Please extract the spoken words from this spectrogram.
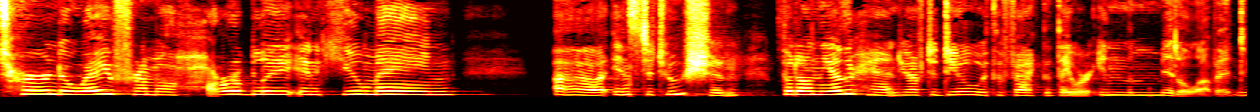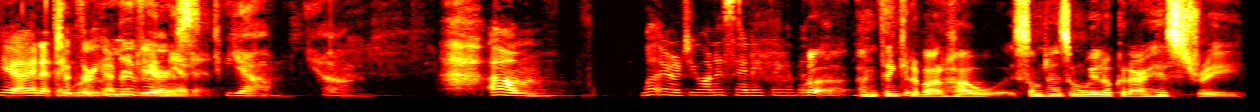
turned away from a horribly inhumane uh, institution. But on the other hand, you have to deal with the fact that they were in the middle of it. Yeah, and it they took 300 years. It. Yeah, yeah. Um, well, do you want to say anything about well, that? I'm thinking about how sometimes when we look at our history,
